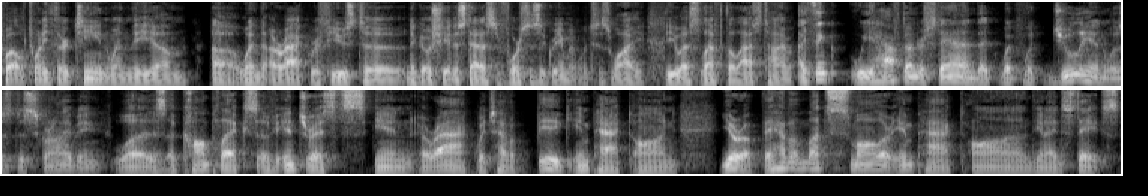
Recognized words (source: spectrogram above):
2012, 2013, when the um, uh, when Iraq refused to negotiate a status of forces agreement, which is why the U.S. left the last time. I think we have to understand that what, what Julien was describing was a complex of interests in Iraq, which have a big impact on Europe. They have a much smaller impact on the United States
